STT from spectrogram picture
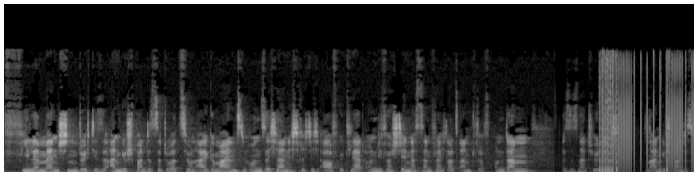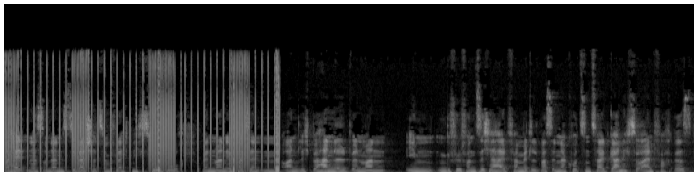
viele Menschen durch diese angespannte Situation allgemein sind unsicher, nicht richtig aufgeklärt und die verstehen das dann vielleicht als Angriff. Und dann ist es natürlich ein angespanntes Verhältnis und dann ist die Wertschätzung vielleicht nicht so hoch. Wenn man den Patienten ordentlich behandelt, wenn man ihm ein Gefühl von Sicherheit vermittelt, was in einer kurzen Zeit gar nicht so einfach ist,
